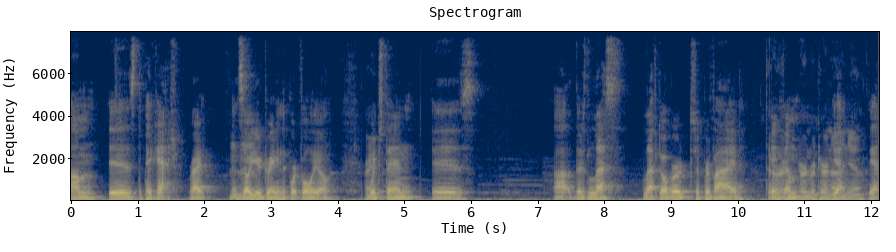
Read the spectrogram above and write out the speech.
um, is to pay cash, right? And so Mhm. you're draining the portfolio, Right. which then is uh, there's less left over to provide to income. earn, return Yeah. on. Yeah. Yeah.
